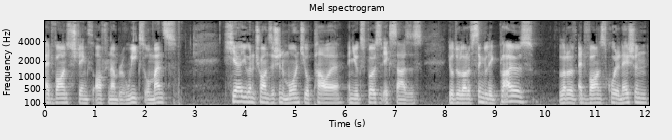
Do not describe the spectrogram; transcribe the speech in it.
advanced strength after a number of weeks or months. Here, you're going to transition more into your power and your explosive exercises. You'll do a lot of single leg plyos, a lot of advanced coordination,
